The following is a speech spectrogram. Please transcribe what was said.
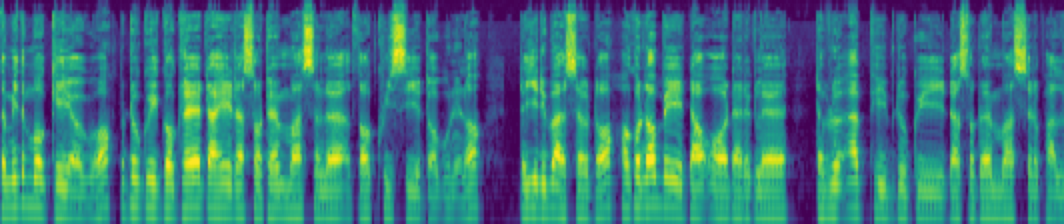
တမီတမိုကေအောကိုပတုကွီကောကလဲတာဟေဒါဆော့ထွဲမဆလအတော့ခွီစီတော့ဘူးနေလောတရီဒီပါဆော့တော့ဟော်ကတော့ဘေးတောက်အော်ဒါတကလဲ WFP ဘဒုကွီဒါဆိုတဲ့မဆရဖာလ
